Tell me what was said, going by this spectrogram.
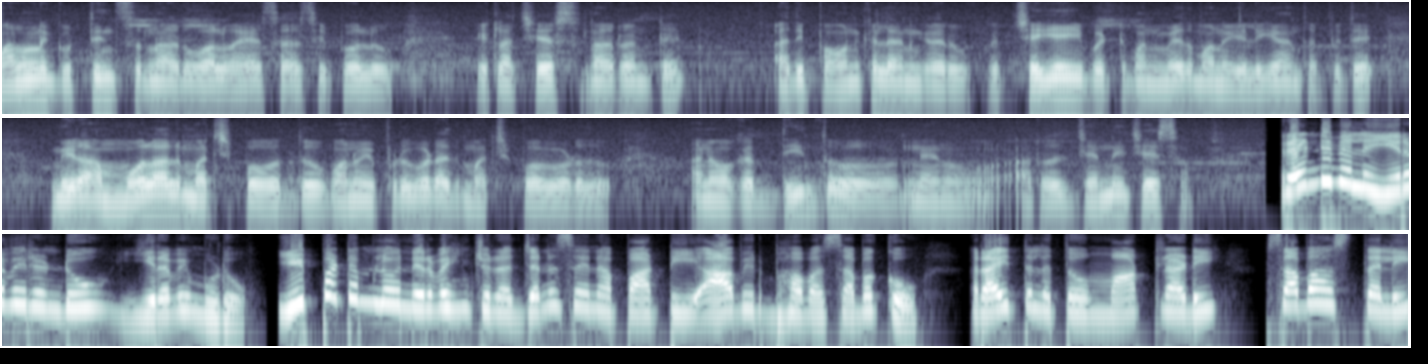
మనల్ని గుర్తించుతున్నారు వాళ్ళ వైఎస్ఆర్సీపీ వాళ్ళు ఇట్లా చేస్తున్నారు అంటే అది పవన్ కళ్యాణ్ గారు చెయ్యి పెట్టి మన మీద మనం ఎలిగాని తప్పితే మీరు ఆ మూలాలు మర్చిపోవద్దు మనం ఎప్పుడు కూడా అది మర్చిపోకూడదు అని ఒక దీంతో నేను ఆ రోజు జర్నీ చేశాం. రెండు వేల ఇరవై రెండు ఇరవై మూడు ఇప్పటంలో నిర్వహించిన జనసేన పార్టీ ఆవిర్భావ సభకు రైతులతో మాట్లాడి సభాస్థలి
